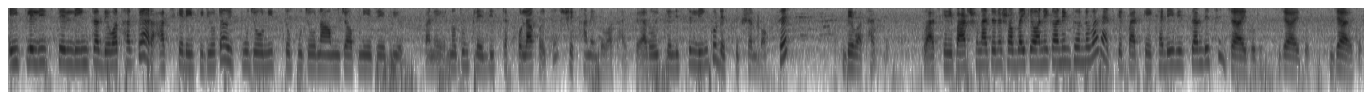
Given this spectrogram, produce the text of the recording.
এই প্লেলিস্টের লিঙ্কটা দেওয়া থাকবে আর আজকের এই ভিডিওটা ওই পুজো, নিত্য পুজো, নাম জপ নিয়ে যে ভি- মানে নতুন প্লেলিস্টটা খোলা হয়েছে সেখানে দেওয়া থাকবে। আর ওই প্লেলিস্টের লিঙ্কও ডেসক্রিপশন বক্সে দেওয়া থাকবে। তো আজকের এই পাঠ শোনার জন্য সবাইকে অনেক অনেক ধন্যবাদ। আজকের পাঠকে এখানেই বিশ্রাম দিচ্ছি। জয় গুরু জয় গুরু জয় গুরু।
